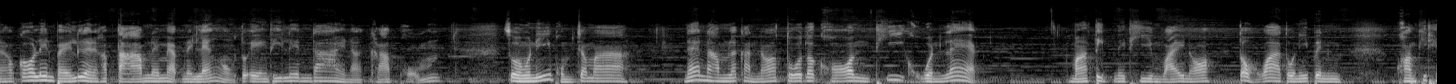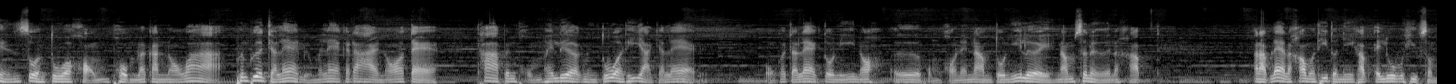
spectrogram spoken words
นะครับ ก็เล่นไปเรื่อยนะครับ ตามในแมปในแรงของตัวเองที่เล่นได้นะครับผมส่วนวันนี้ผมจะมาแนะนำแล้วกันเนาะตัวละครที่ควรแลกมาติดในทีมไว้เนาะต้องบอกว่าตัวนี้เป็นความคิดเห็นส่วนตัวของผมแล้วกันเนาะว่าเพื่อนๆจะแลกหรือไม่แลกก็ได้เนาะแต่ถ้าเป็นผมให้เลือกหนึ่งตัวที่อยากจะแลกผมก็จะแลกตัวนี้เนาะเออผมขอแนะนำตัวนี้เลยนำเสนอนะครับ อันดับแรกเราเข้ามาที่ตัวนี้ครับไอ้รูปหีบสม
